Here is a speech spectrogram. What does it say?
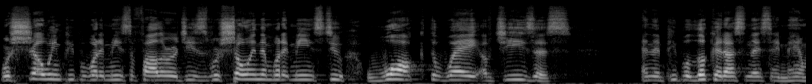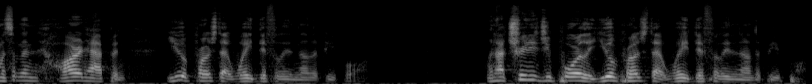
we're showing people what it means to follow Jesus. We're showing them what it means to walk the way of Jesus. And then people look at us and they say, Man, when something hard happened, you approached that way differently than other people. When I treated you poorly, you approached that way differently than other people.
